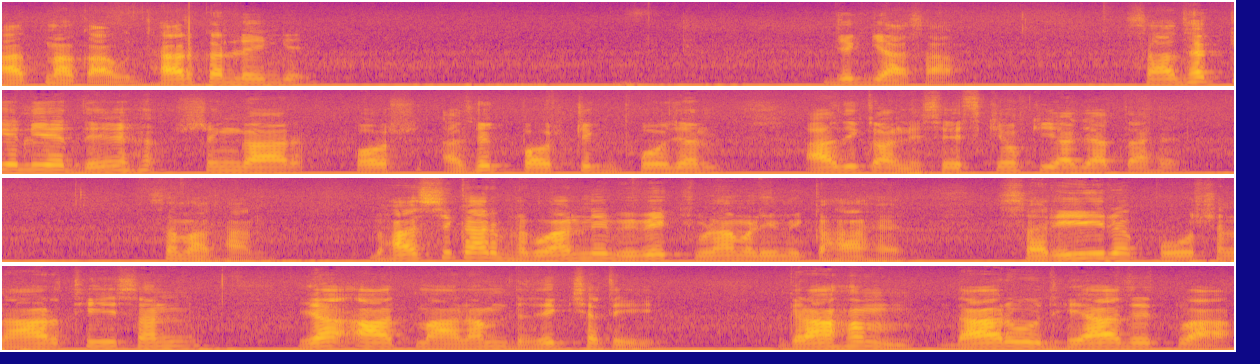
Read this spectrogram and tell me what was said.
आत्मा का उद्धार कर लेंगे। जिज्ञासा। साधक के लिए देह, श्रृंगार, पौष अधिक पौष्टिक भोजन आदि का निषेध क्यों किया जाता है? समाधान। भाष्यकार भगवान ने विवेक चूड़ामणि में कहा है, शरीर पोषणार्थी सन, या आत्मान दीक्षति। ग्राहम दारू धिया धृत्वा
